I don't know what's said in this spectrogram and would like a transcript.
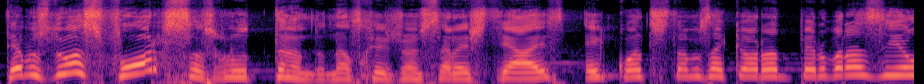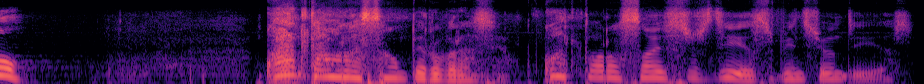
temos duas forças lutando nas regiões celestiais enquanto estamos aqui orando pelo Brasil. Quanta oração pelo Brasil? Quanta oração esses dias, 21 dias.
